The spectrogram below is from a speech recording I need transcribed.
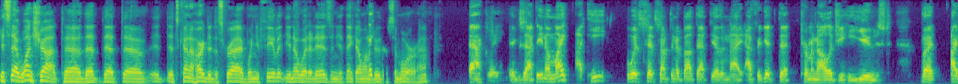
It's that one shot uh, that that uh, it, it's kind of hard to describe. When you feel it, you know what it is, and you think, "I want to do this some more," huh? Exactly, exactly. You know, Mike, he would said something about that the other night. I forget the terminology he used, but I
